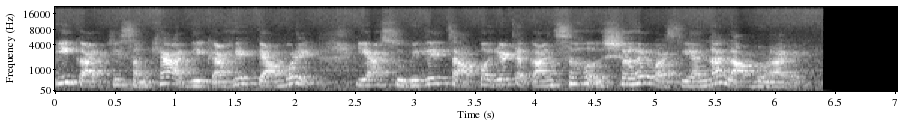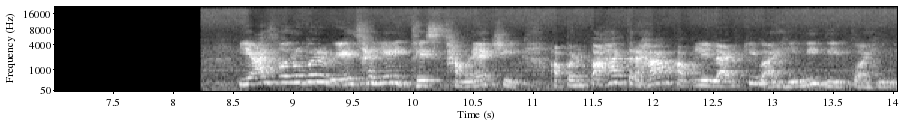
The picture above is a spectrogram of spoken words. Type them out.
ई कारची संख्या अधिक आहे. त्यामुळे या सुविधेचा पर्यटकांसह शहरवासियांना लाभ होणार आहे. याचबरोबर वेळ झाली इथेच थांबण्याची. आपण पाहत रहा आपली लाडकी वाहिनी दीप वाहिनी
